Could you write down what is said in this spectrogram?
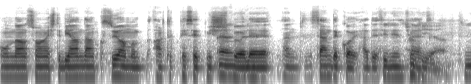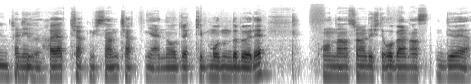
Ondan sonra işte bir yandan kızıyor ama artık pes etmiş Evet. böyle hani sen de koy hadi. Tyrion çok Evet. iyi ya. Tyrion'u çok Hani seviyorum. hayat çakmışsan çak yani ne olacak ki modunda böyle. Ondan sonra da işte Oberyn as diyor ya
